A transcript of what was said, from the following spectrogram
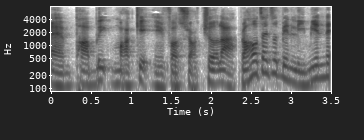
and public market infrastructure 啦。然后在这边里面呢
